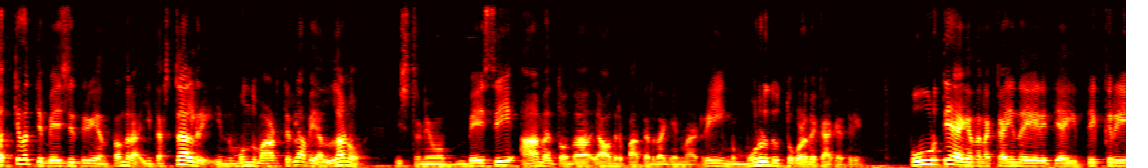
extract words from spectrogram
ಒತ್ತಿ ಒತ್ತಿ ಬೇಯಿಸಿದ್ರಿ ಅಂತಂದ್ರೆ ಇದಷ್ಟೇ ಅಲ್ರಿ. ಇನ್ನು ಮುಂದೆ ಮಾಡ್ತಿರಲ್ಲ ಅವು ಎಲ್ಲನೂ. ಇಷ್ಟು ನೀವು ಬೇಯಿಸಿ ಆಮೇಲೆ ತೊಂದ ಯಾವುದ್ರ ಪಾತ್ರದಾಗ ಏನು ಮಾಡಿರಿ? ಹಿಂಗೆ ಮುರಿದು ತೊಗೊಳ್ಬೇಕಾಗತ್ತೆ ರೀ ಪೂರ್ತಿಯಾಗಿ ಅದನ್ನು ಕೈಯಿಂದ ಈ ರೀತಿಯಾಗಿ ತಿಕ್ಕ್ರಿ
